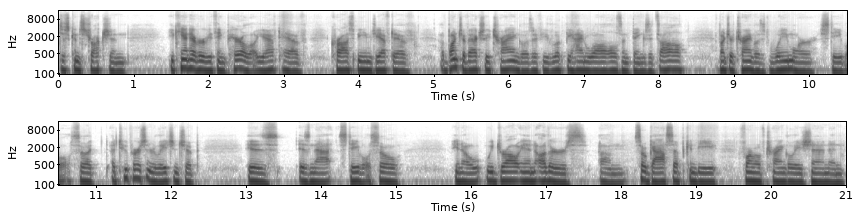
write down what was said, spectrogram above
just construction, you can't have everything parallel. You have to have cross beams. You have to have a bunch of actually triangles. If you look behind walls and things, it's all a bunch of triangles. It's way more stable. So a, a two-person relationship is is not stable. So you know we draw in others. Um, so gossip can be a form of triangulation and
